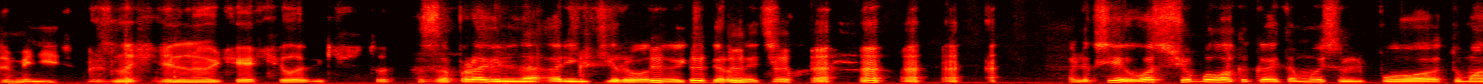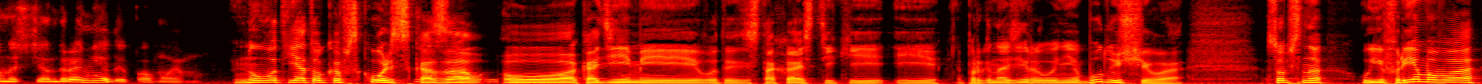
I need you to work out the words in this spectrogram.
заменить значительную часть человечества. За правильно ориентированную кибернетику. Алексей, у вас еще была какая-то мысль по туманности Андромеды, по-моему. Ну вот я только вскользь сказал о Академии вот этой стахастики и прогнозирования будущего. Собственно, у Ефремова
